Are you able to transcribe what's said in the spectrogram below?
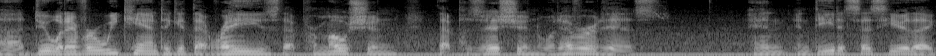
uh, do whatever we can to get that raise, that promotion, that position, whatever it is. And indeed, it says here that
